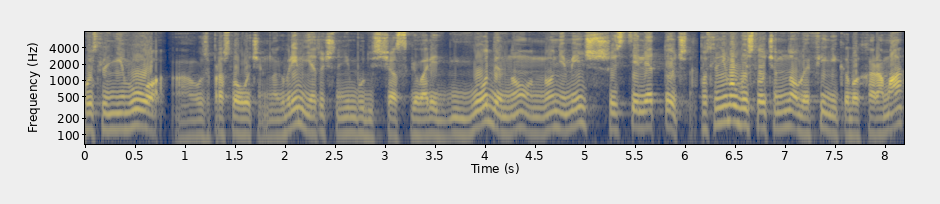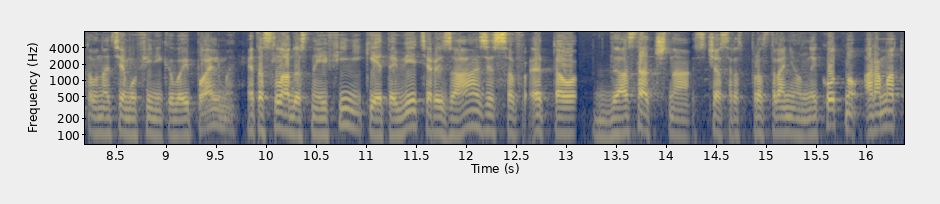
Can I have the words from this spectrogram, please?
После него а, уже прошло очень много времени, я точно не буду сейчас говорить годы, но, но не меньше 6 лет точно. После него вышло очень много финиковых ароматов на тему финиковой пальмы. Это сладостные финики, это ветер из оазисов, это достаточно сейчас распространенный код, но аромат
